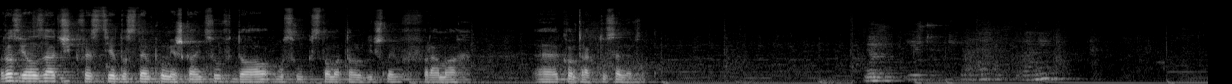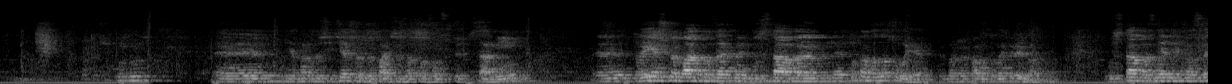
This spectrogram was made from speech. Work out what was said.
rozwiązać kwestię dostępu mieszkańców do usług stomatologicznych w ramach e, kontraktu z NFZ? Już? Jeszcze pytania? Państwo radni? E, Ja bardzo się cieszę, że Pan się zapoznał z przepisami. E, To jeszcze warto zerknąć w ustawę, e, to Pan zanotuje, chyba że Pan to nagrywa. Ustawa z dnia 15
